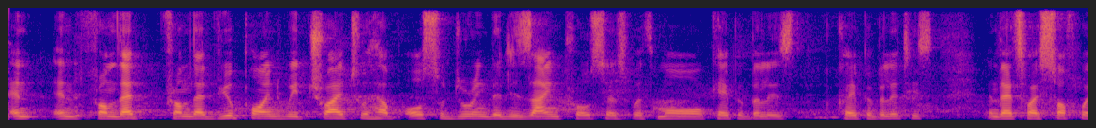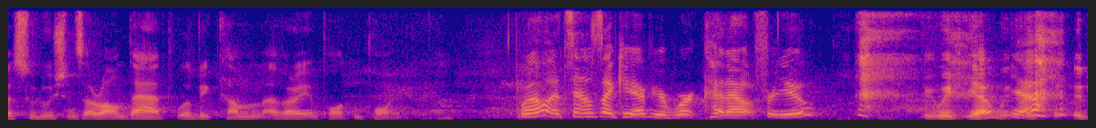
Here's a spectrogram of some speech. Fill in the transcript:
and, and from that from that viewpoint, we try to help also during the design process with more capabilities, capabilities, and that's why software solutions around that will become a very important point. Well, it sounds like you have your work cut out for you. We, yeah, we, Yeah. It, it,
